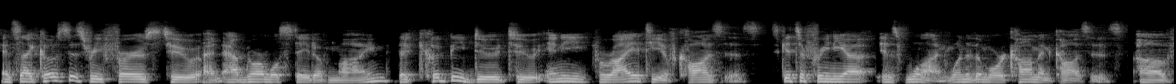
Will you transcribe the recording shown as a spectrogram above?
And psychosis refers to an abnormal state of mind that could be due to any variety of causes. Schizophrenia is one, one of the more common causes of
